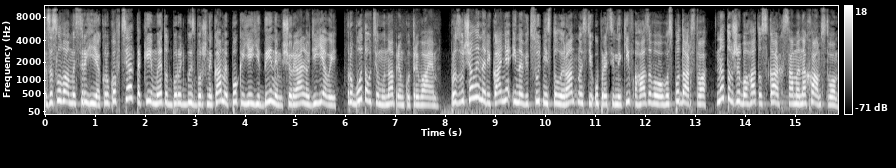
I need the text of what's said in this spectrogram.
За словами Сергія Круковця, такий метод боротьби з боржниками поки є єдиним, що реально дієвий. Робота у цьому напрямку триває. Прозвучали нарікання і на відсутність толерантності у працівників газового господарства. Надто вже багато скарг саме на хамство.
